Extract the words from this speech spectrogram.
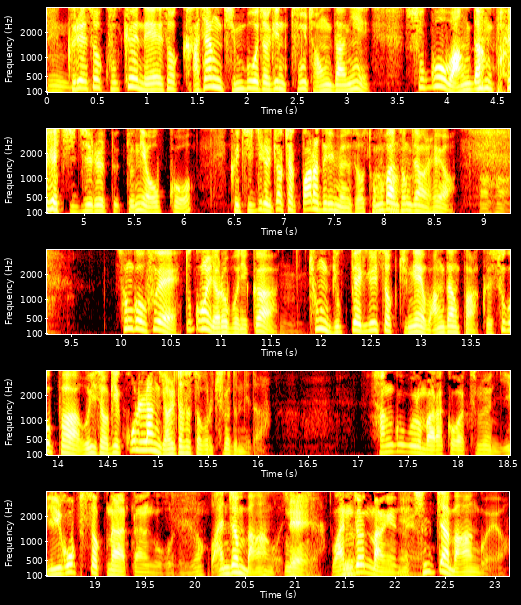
음. 그래서 국회 내에서 가장 진보적인 두 정당이 수구 왕당파의 지지를 드- 등에 업고 그 지지를 쫙쫙 빨아들이면서 동반 성장을 해요. 어허. 선거 후에 뚜껑을 열어보니까 음. 총 601석 중에 왕당파, 그 수구파 의석이 꼴랑 15석으로 줄어듭니다. 한국으로 말할 것 같으면 일곱 석 나왔다는 거거든요. 완전 망한 거죠. 네. 진짜. 완전 그, 망했네요. 네, 진짜 망한 거예요.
